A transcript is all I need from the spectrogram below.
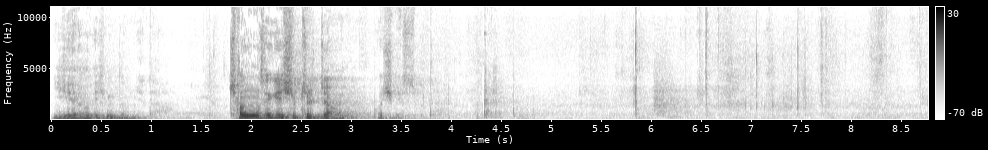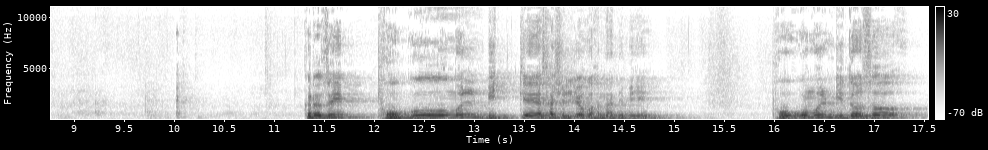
이해하기 힘듭니다. 창세기 17장 보시겠습니다. 그래서 이 복음을 믿게 하시려고 하나님이 복음을 믿어서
